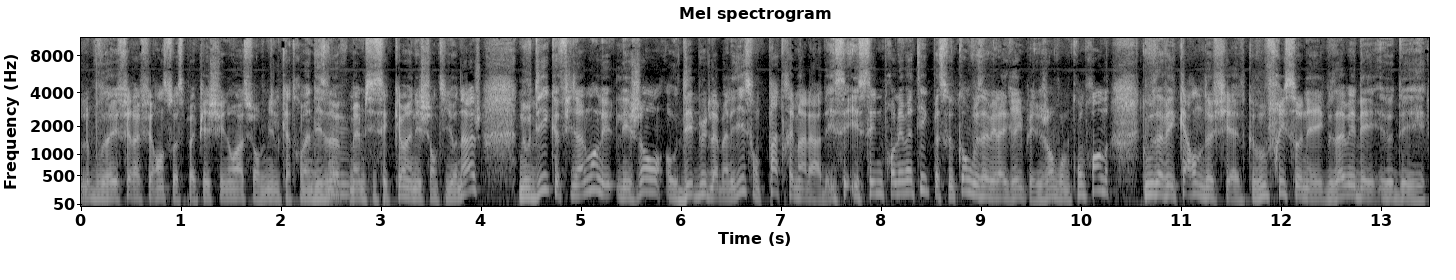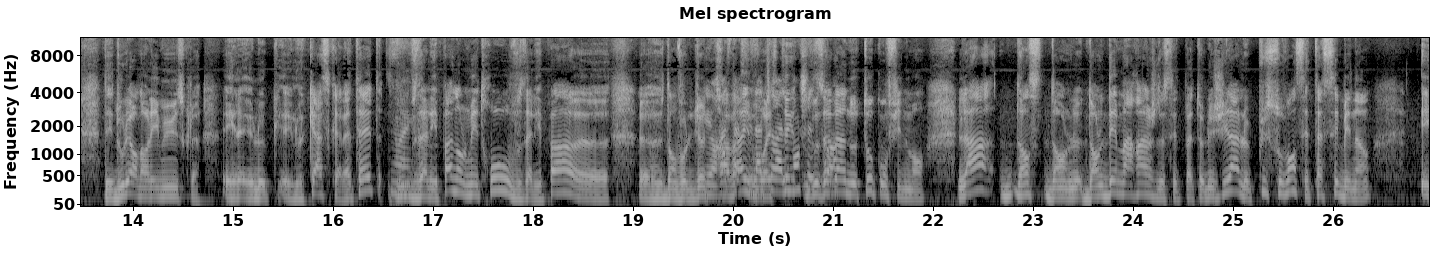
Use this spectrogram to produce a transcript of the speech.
le- vous avez fait référence à ce papier chinois sur 1099, même si c'est qu'un échantillonnage, nous dit que finalement les, les gens au début de la maladie sont pas très malades. Et c'est- Et c'est une problématique parce que quand vous avez la grippe, et les gens vont le comprendre, que vous avez 42 fièvres, que vous frissonnez, que vous avez des, des, des douleurs dans les muscles et le, et le casque à la tête, Ouais. vous n'allez pas dans le métro, vous n'allez pas euh, euh, dans vos lieux Et de travail, vous, restez, vous avez un autoconfinement. Là, dans, dans le, dans le démarrage de cette pathologie-là, le plus souvent, c'est assez bénin. Et,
